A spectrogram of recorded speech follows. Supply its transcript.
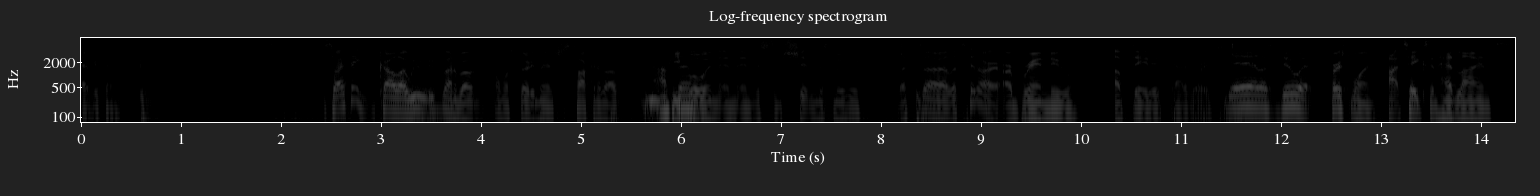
everything so i think Kyle Law we, we've gone about almost 30 minutes just talking about Nonsense. people and, and, and just some shit in this movie. Let's uh let's hit our, our brand new updated categories. yeah, let's do it. First one, hot takes and headlines.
